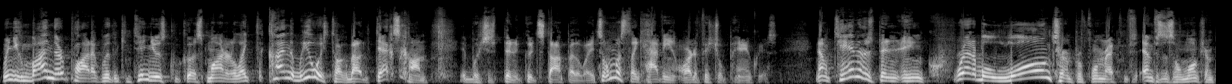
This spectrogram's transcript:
When you combine their product with a continuous glucose monitor, like the kind that we always talk about, Dexcom, which has been a good stock, by the way, it's almost like having an artificial pancreas. Now, Tandem has been an incredible long term performer, emphasis on long term.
